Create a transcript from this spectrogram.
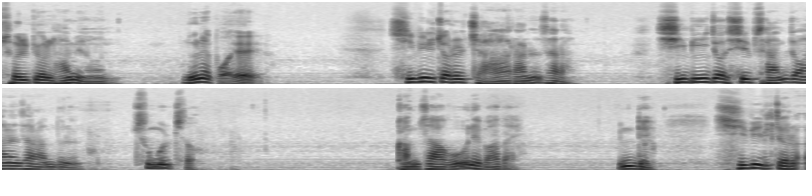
설교를 하면 눈에 보여요. 11조를 잘 하는 사람, 12조, 13조 하는 사람들은 춤을 춰. 감사하고 은혜 받아요. 근데 11절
